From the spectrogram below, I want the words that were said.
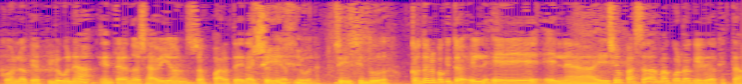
con lo que es Pluna, entrando a ese avión, sos parte de la historia de Pluna. Sí, sin duda. Contame un poquito, el, eh, en la edición pasada me acuerdo que, que estaba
